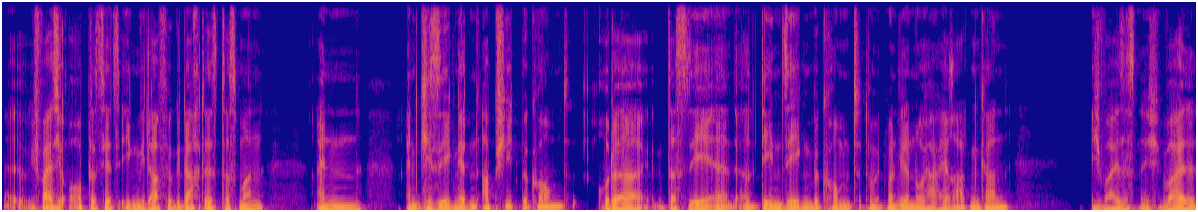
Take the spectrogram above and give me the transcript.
äh, ich weiß nicht, ob das jetzt irgendwie dafür gedacht ist, dass man einen, einen gesegneten Abschied bekommt oder das Se äh, den Segen bekommt, damit man wieder neu heiraten kann. Ich weiß es nicht, weil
